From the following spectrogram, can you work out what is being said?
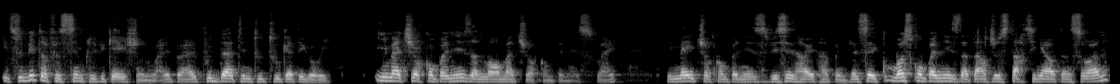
it's a bit of a simplification right? But i'll put that into two categories immature companies and more mature companies right? In mature companies this is how it happens. Let's say most companies that are just starting out and so on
